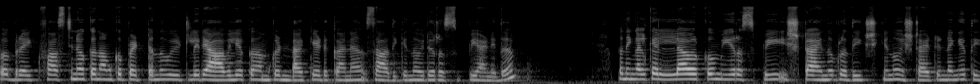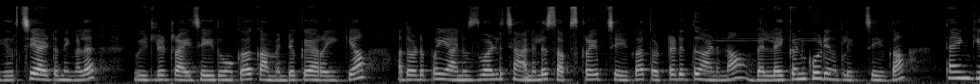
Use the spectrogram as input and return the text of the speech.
ഇപ്പോൾ ബ്രേക്ക്ഫാസ്റ്റിനൊക്കെ നമുക്ക് പെട്ടെന്ന് വീട്ടിൽ രാവിലെയൊക്കെ നമുക്ക് ഉണ്ടാക്കിയെടുക്കാൻ സാധിക്കുന്ന ഒരു റെസിപ്പിയാണിത്. അപ്പോൾ നിങ്ങൾക്ക് എല്ലാവർക്കും ഈ റെസിപ്പി ഇഷ്ടമായെന്ന് പ്രതീക്ഷിക്കുന്നു. ഇഷ്ടമായിട്ടുണ്ടെങ്കിൽ തീർച്ചയായിട്ടും നിങ്ങൾ വീട്ടിൽ ട്രൈ ചെയ്ത് നോക്കുക കമന്റൊക്കെ അറിയിക്കുക. അതോടൊപ്പം യാനുസ് വേൾഡ് ചാനൽ സബ്സ്ക്രൈബ് ചെയ്യുക. തൊട്ടടുത്ത് കാണുന്ന ബെല്ലൈക്കൺ കൂടി ഒന്ന് ക്ലിക്ക് ചെയ്യുക. താങ്ക്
